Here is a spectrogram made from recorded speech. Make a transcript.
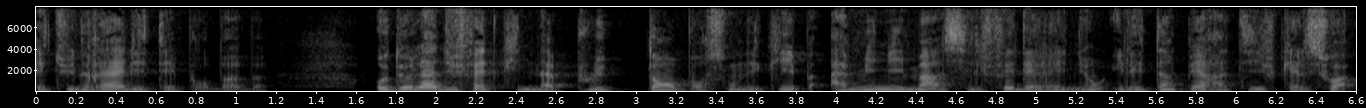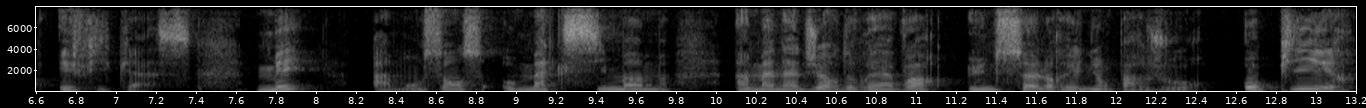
est une réalité pour Bob. Au-delà du fait qu'il n'a plus de temps pour son équipe, à minima, s'il fait des réunions, il est impératif qu'elles soient efficaces. Mais, à mon sens, au maximum, un manager devrait avoir une seule réunion par jour. Au pire,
